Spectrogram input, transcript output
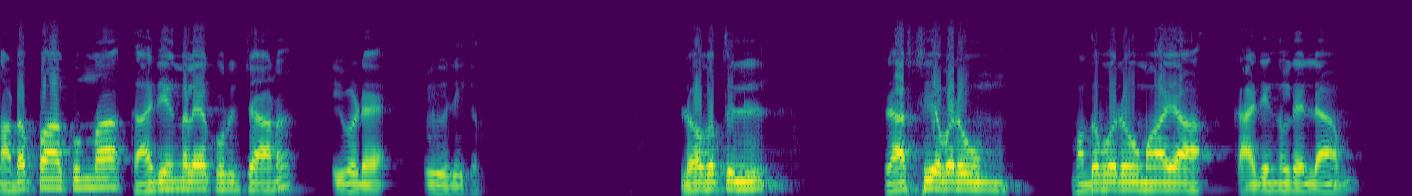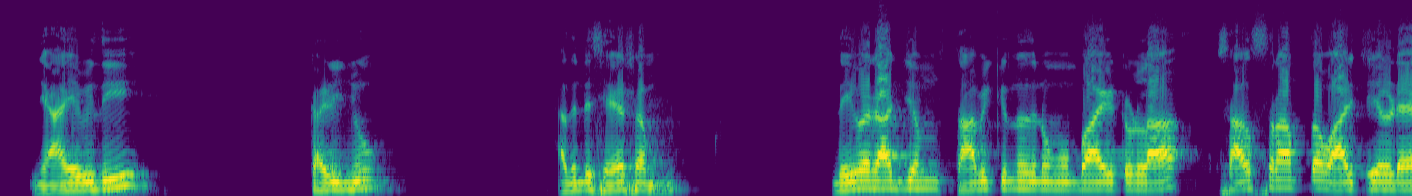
നടപ്പാക്കുന്ന കാര്യങ്ങളെക്കുറിച്ചാണ് ഇവിടെ വിവരിക്കുന്നത്. ലോകത്തിൽ രാഷ്ട്രീയപരവും മതപരവുമായ കാര്യങ്ങളുടെ എല്ലാം ന്യായവിധി കഴിഞ്ഞു. അതിന്റെ ശേഷം ദൈവരാജ്യം സ്ഥാപിക്കുന്നതിനു മുമ്പായിട്ടുള്ള സഹസ്രാബ്ദ വാഴ്ചയുടെ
